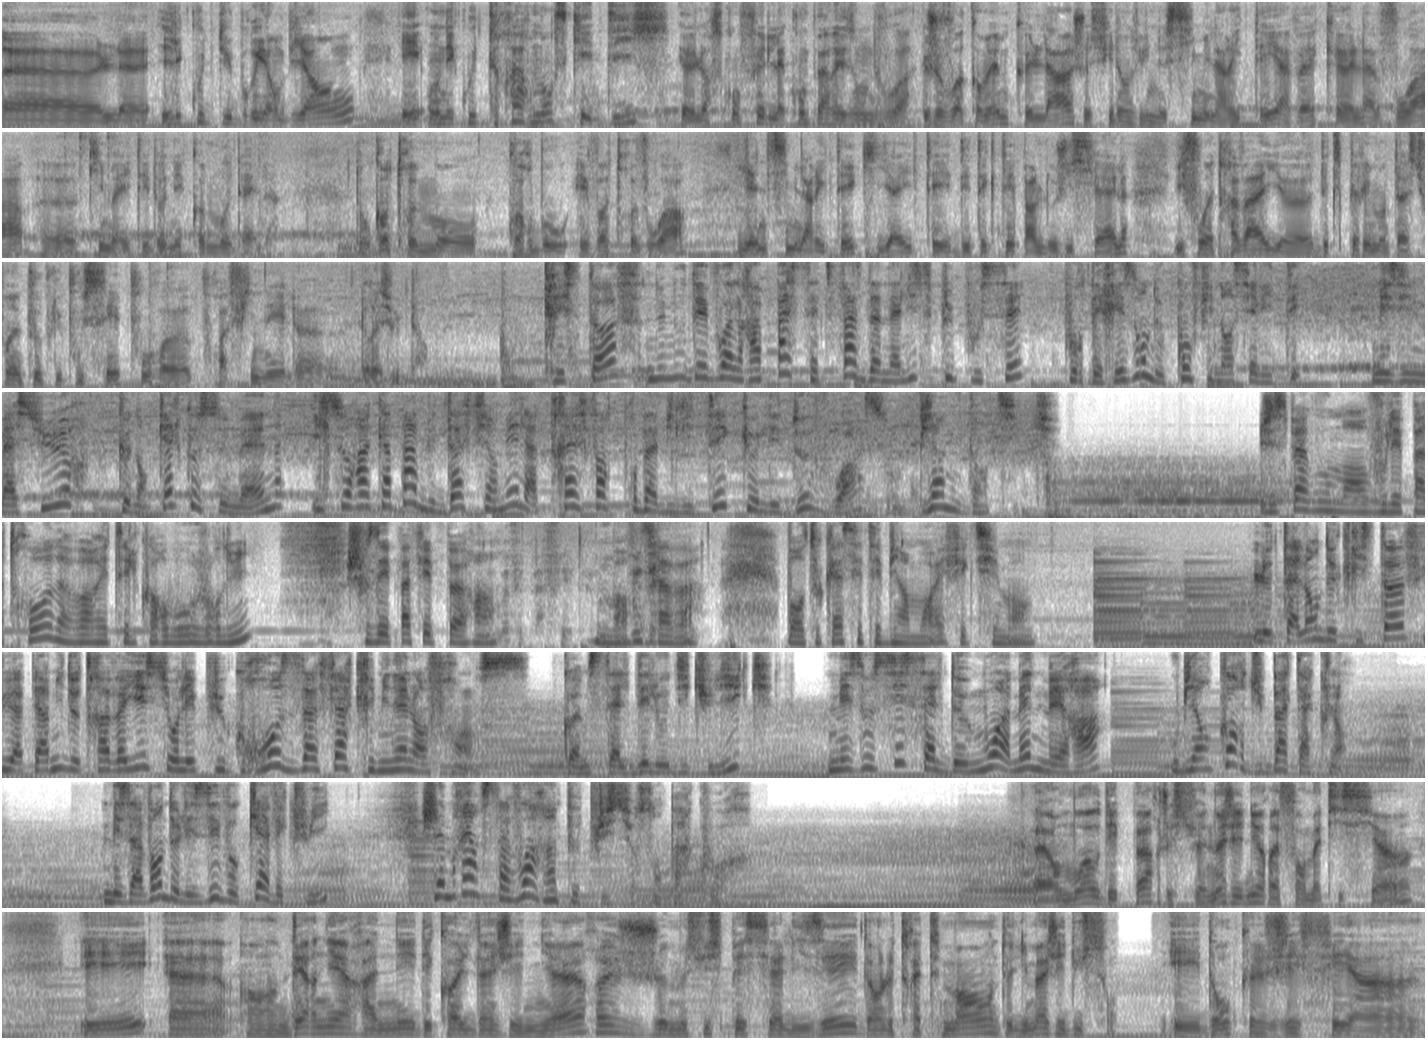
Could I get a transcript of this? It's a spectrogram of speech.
l'écoute du bruit ambiant, et on écoute rarement ce qui est dit lorsqu'on fait de la comparaison de voix. Je vois quand même que là, je suis dans une similarité avec la voix qui m'a été donnée comme modèle. Donc entre mon corbeau et votre voix, il y a une similarité qui a été détectée par le logiciel. Il faut un travail euh, d'expérimentation un peu plus poussé pour, euh, affiner le résultat. Christophe ne nous dévoilera pas cette phase d'analyse plus poussée pour des raisons de confidentialité. Mais il m'assure que dans quelques semaines, il sera capable d'affirmer la très forte probabilité que les deux voix sont bien identiques. J'espère que vous m'en voulez pas trop d'avoir été le corbeau aujourd'hui. Je vous ai pas fait peur. Hein. fait pas fait Bon, ça va. Bon, en tout cas, c'était bien moi, effectivement. Le talent de Christophe lui a permis de travailler sur les plus grosses affaires criminelles en France, comme celle d'Élodie Kulik, mais aussi celle de Mohamed Merah ou bien encore du Bataclan. Mais avant de les évoquer avec lui, j'aimerais en savoir un peu plus sur son parcours. Alors moi au départ je suis un ingénieur informaticien et euh, en dernière année d'école d'ingénieur je me suis spécialisé dans le traitement de l'image et du son. Et donc j'ai fait un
